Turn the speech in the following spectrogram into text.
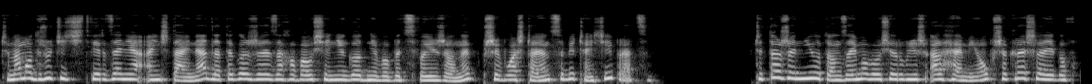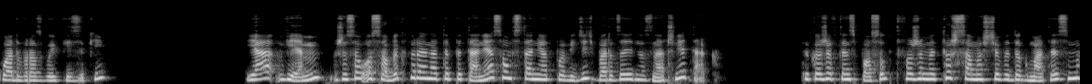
Czy mam odrzucić stwierdzenia Einsteina, dlatego że zachował się niegodnie wobec swojej żony, przywłaszczając sobie częściej pracy? Czy to, że Newton zajmował się również alchemią, przekreśla jego wkład w rozwój fizyki? Ja wiem, że są osoby, które na te pytania są w stanie odpowiedzieć bardzo jednoznacznie tak. Tylko, że w ten sposób tworzymy tożsamościowy dogmatyzm,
